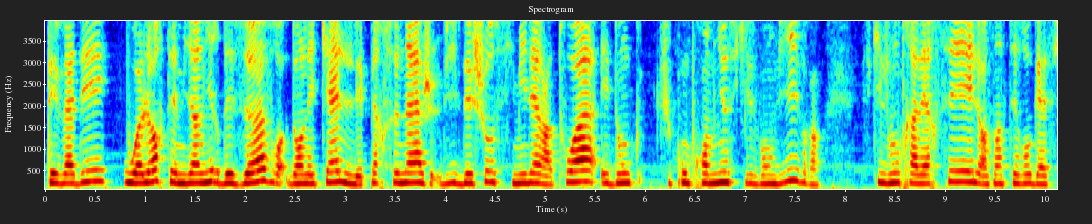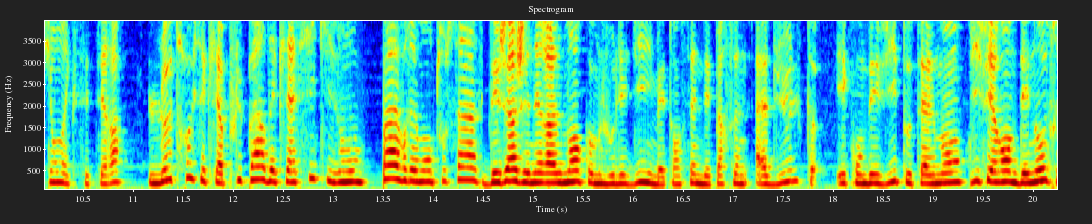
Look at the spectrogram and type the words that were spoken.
t'évader. Ou alors t'aimes bien lire des œuvres dans lesquelles les personnages vivent des choses similaires à toi, et donc tu comprends mieux ce qu'ils vont vivre ce qu'ils vont traverser, leurs interrogations, etc. Le truc, c'est que la plupart des classiques, ils ont pas vraiment tout ça. Déjà, généralement, comme je vous l'ai dit, ils mettent en scène des personnes adultes et qui ont des vies totalement différentes des nôtres.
